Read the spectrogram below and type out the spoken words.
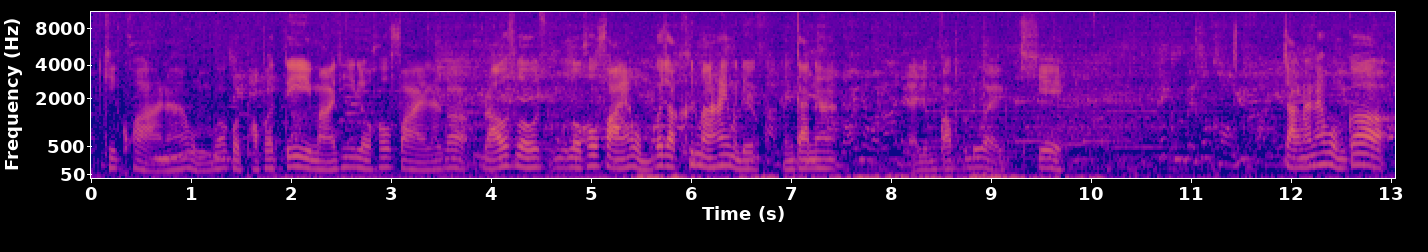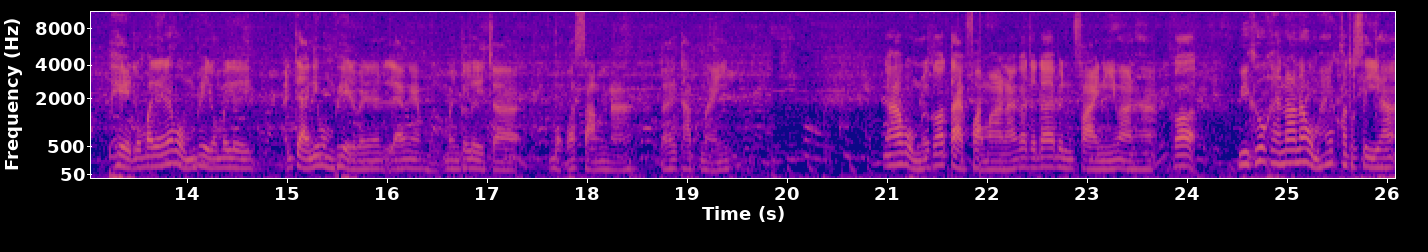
ดคลิกขวานะผมก็กด property มาที่ local file แล้วก็ browse local file ครับผมก็จะขึ้นมาให้เหมือนเดิมเหมือนกันนะฮะอย่าลืมก๊อปด้วยโอเคจากนั้นนะผมก็เพจลงไปเลยนะผมเพจลงไปเลย อันแต่นี้ผมเพจไปแล้วไงผมมันก็เลยจะบอกว่าซ้ำนะ จะให้ทับไหมนะครับผมแล้วก็แตกไฟล์มานะ ก็จะได้เป็นไฟล์นี้มานะฮะ ก็ vehicle canon นะผมให้ ctrl c ฮะ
